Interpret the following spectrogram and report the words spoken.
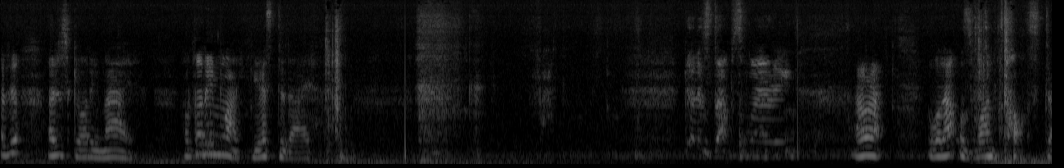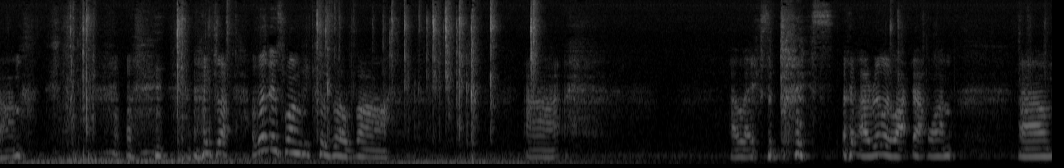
I just, I just got him, eh? I got him like yesterday. Fuck. Gotta stop swearing. Alright, well that was one box done. I got, I got this one because of uh, uh, Alexa Bliss. I really like that one. Um,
